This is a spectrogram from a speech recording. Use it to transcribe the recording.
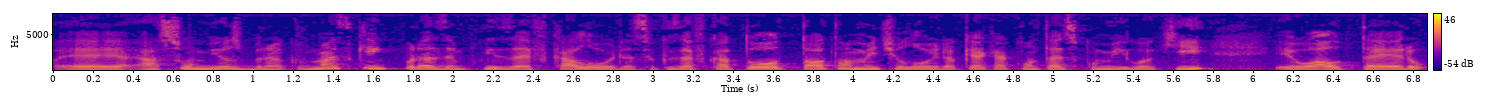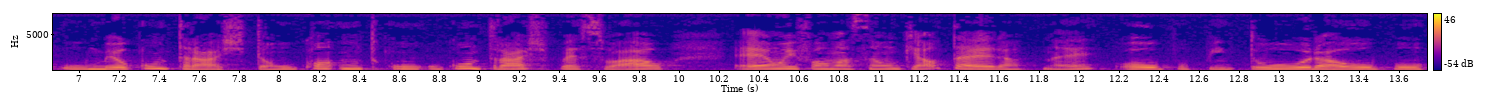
é, assumir os brancos. Mas quem, por exemplo, quiser ficar loira, se eu quiser ficar to totalmente loira, o que é que acontece comigo aqui? Eu altero o meu contraste. Então, o, o, o contraste pessoal é uma informação que altera, né? Ou por pintura, ou por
